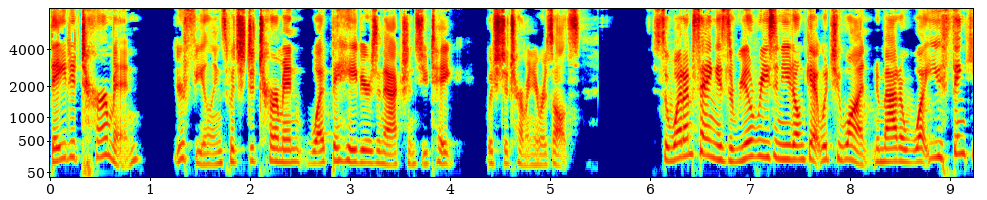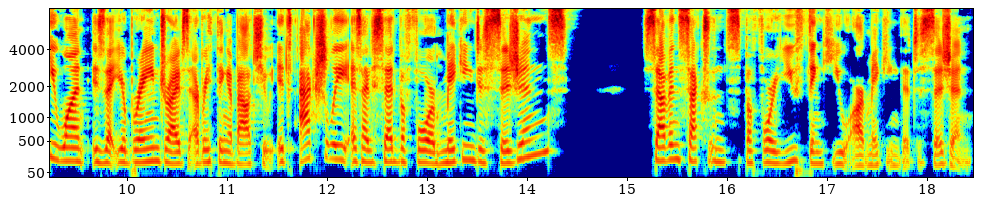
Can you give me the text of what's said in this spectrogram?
they determine your feelings, which determine what behaviors and actions you take, which determine your results. So what I'm saying is the real reason you don't get what you want, no matter what you think you want, is that your brain drives everything about you. It's actually, as I've said before, making decisions seven seconds before you think you are making the decision.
